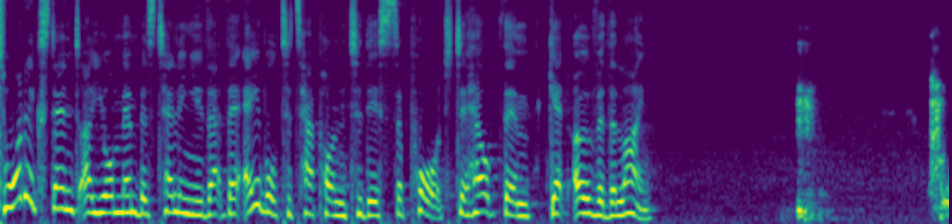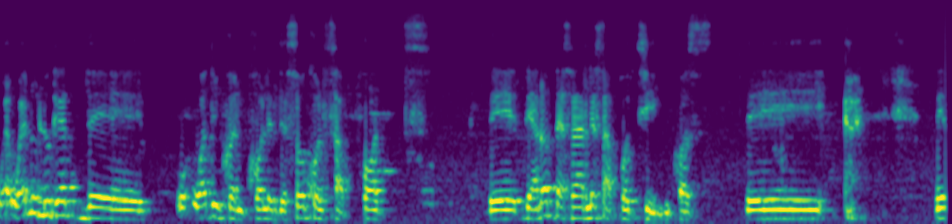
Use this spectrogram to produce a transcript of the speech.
to what extent are your members telling you that they're able to tap on to this support to help them get over the line? When we look at the what you can call it the so-called support, they, they are not necessarily supporting because they, the,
